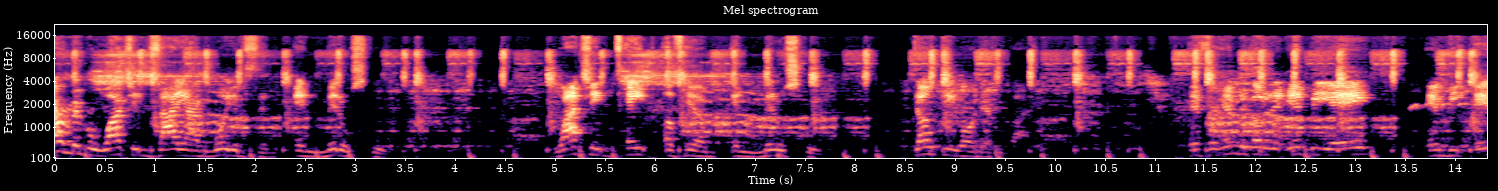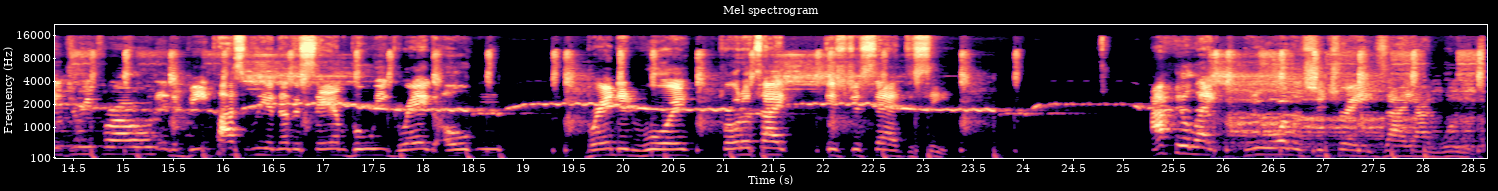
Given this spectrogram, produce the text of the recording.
I remember watching Zion Williamson in middle school, watching tape of him in middle school, dunking on everybody. And for him to go to the NBA and be injury prone and to be possibly another Sam Bowie, Greg Oden, Brandon Roy prototype is just sad to see. I feel like New Orleans should trade Zion Williams,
